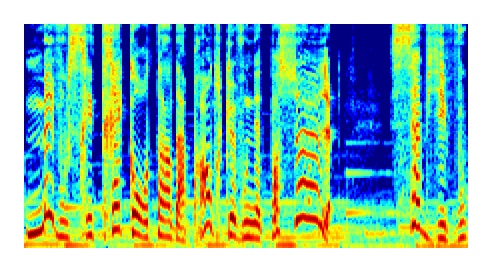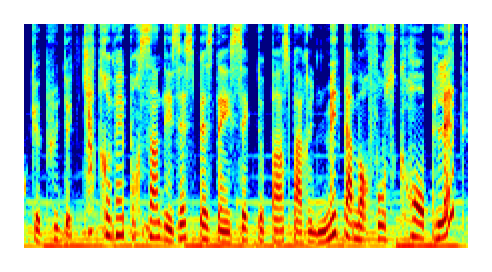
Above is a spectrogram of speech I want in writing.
Mais vous serez très content d'apprendre que vous n'êtes pas seul. Saviez-vous que plus de 80% des espèces d'insectes passent par une métamorphose complète,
